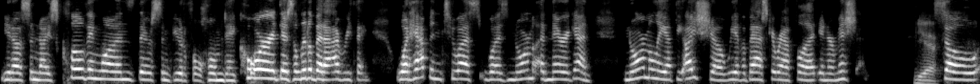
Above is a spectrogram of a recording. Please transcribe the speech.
you know, some nice clothing ones. There's some beautiful home decor. There's a little bit of everything. What happened to us was normal, and there again, normally at the ice show, we have a basket raffle at intermission. Yeah, So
